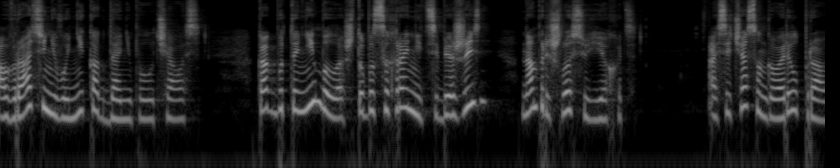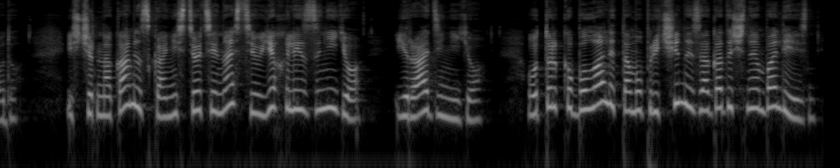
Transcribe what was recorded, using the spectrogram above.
а врать у него никогда не получалось. Как бы то ни было, чтобы сохранить себе жизнь, нам пришлось уехать. А сейчас он говорил правду. Из Чернокаменска они с тетей Настей уехали из-за нее и ради нее. Вот только была ли тому причиной загадочная болезнь,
